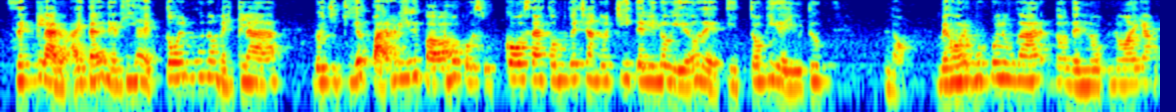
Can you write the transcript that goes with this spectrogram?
Entonces, claro, hay tal energía de todo el mundo mezclada, los chiquillos para arriba y para abajo con sus cosas, todo el mundo echando chistes, viendo videos de TikTok y de YouTube. No, mejor busco un lugar donde no, no haya,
